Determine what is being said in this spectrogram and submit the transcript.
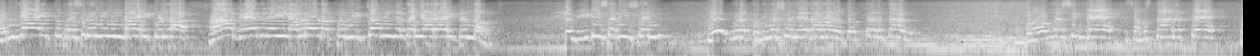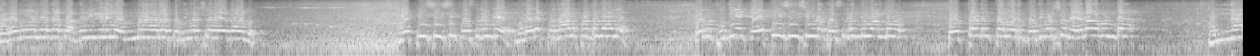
പഞ്ചായത്ത് പ്രസിഡന്റിനുണ്ടായിട്ടുള്ള ആ നിൽക്കാൻ നിങ്ങൾ തയ്യാറായിട്ടുണ്ടോ? വി ഡി സതീശൻ ഇവിടെ പ്രതിപക്ഷ നേതാവാണ്. തൊട്ടടുത്താണ്. കോൺഗ്രസിന്റെ സംസ്ഥാനത്തെ പരമോന്നത പദവികളിൽ ഒന്നാണ് പ്രതിപക്ഷ നേതാവ്. K P C C president വളരെ പ്രധാനപ്പെട്ടതാണ്. ഒരു പുതിയ കെ പി സി സിയുടെ പ്രസിഡന്റ് വന്നു. തൊട്ടടുത്ത ഒരു പ്രതിപക്ഷ നേതാവുണ്ട്. എല്ലാ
